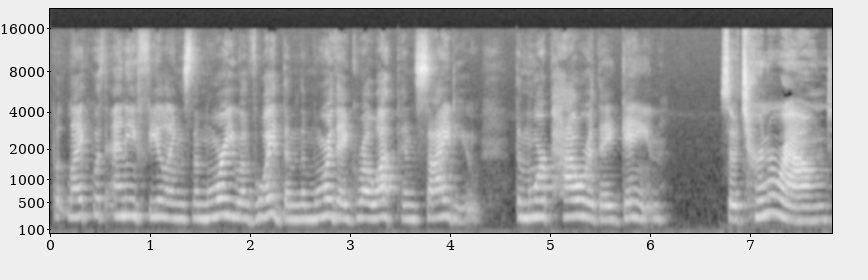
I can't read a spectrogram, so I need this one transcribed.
But, like with any feelings, the more you avoid them, the more they grow up inside you, the more power they gain. So turn around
